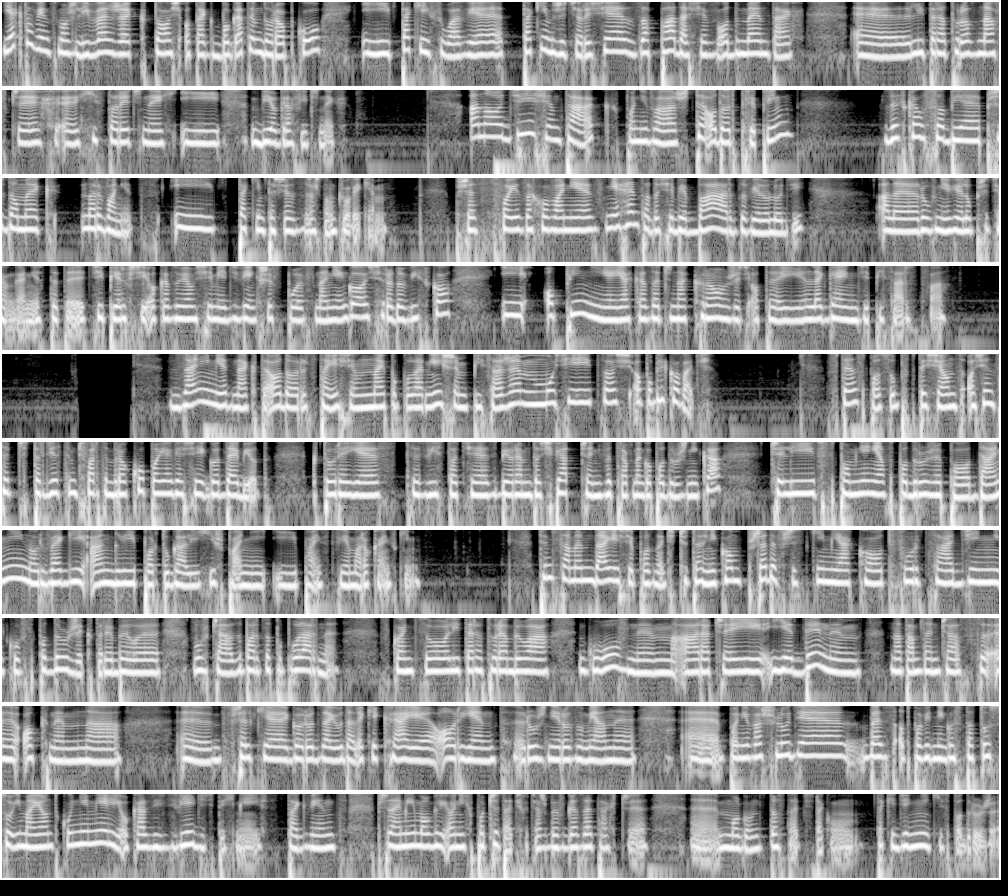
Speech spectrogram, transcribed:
Jak to więc możliwe, że ktoś o tak bogatym dorobku i takiej sławie, takim życiorysie zapada się w odmętach e, literaturoznawczych, e, historycznych i biograficznych? Ano, dzieje się tak, ponieważ Teodor Tryplin zyskał sobie przydomek Narwaniec i takim też jest zresztą człowiekiem. Przez swoje zachowanie zniechęca do siebie bardzo wielu ludzi, ale równie wielu przyciąga. Niestety ci pierwsi okazują się mieć większy wpływ na niego, środowisko i opinię, jaka zaczyna krążyć o tej legendzie pisarstwa. Zanim jednak Teodor staje się najpopularniejszym pisarzem, musi coś opublikować. W ten sposób w 1844 roku pojawia się jego debiut, który jest w istocie zbiorem doświadczeń wytrawnego podróżnika czyli wspomnienia z podróży po Danii, Norwegii, Anglii, Portugalii, Hiszpanii i państwie marokańskim. Tym samym daje się poznać czytelnikom przede wszystkim jako twórca dzienników z podróży, które były wówczas bardzo popularne. W końcu literatura była głównym, a raczej jedynym na tamten czas e, oknem na wszelkiego rodzaju dalekie kraje, Orient, różnie rozumiany, e, ponieważ ludzie bez odpowiedniego statusu i majątku nie mieli okazji zwiedzić tych miejsc, tak więc przynajmniej mogli o nich poczytać, chociażby w gazetach, czy e, mogąc dostać taką, takie dzienniki z podróży.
